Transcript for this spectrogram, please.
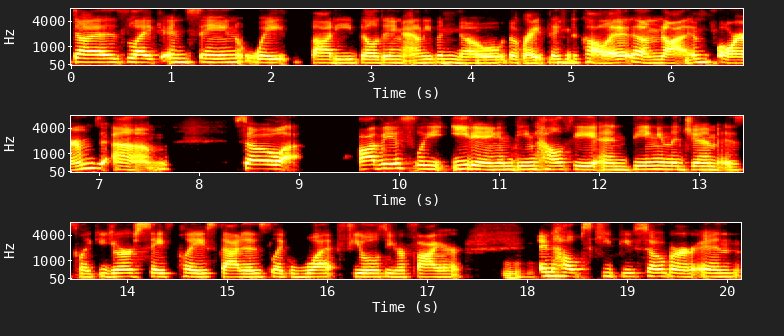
does like insane weight bodybuilding. I don't even know the right thing to call it. I'm not informed. Um, so obviously eating and being healthy and being in the gym is like your safe place. That is like what fuels your fire mm-hmm. and helps keep you sober. And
